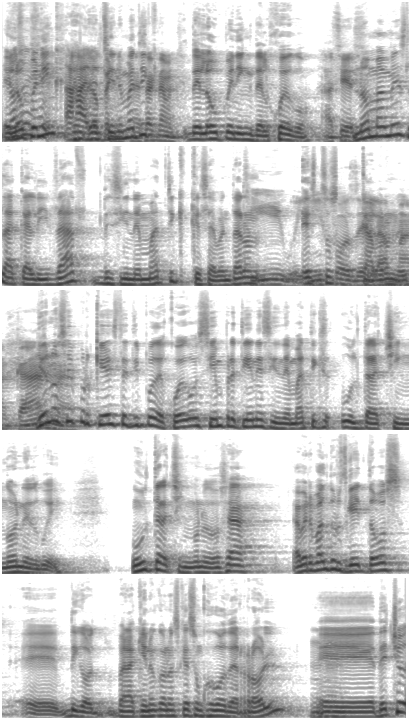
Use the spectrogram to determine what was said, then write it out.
el sé si- opening, Ajá, el, el opening, cinematic exactamente. del opening del juego. Así es. No mames la calidad de cinematic que se aventaron Sí, güey, estos hijos de la cabrones. Yo no sé por qué este tipo de juegos siempre tiene cinematics ultra chingones, güey. Ultra chingones. O sea, a ver, Baldur's Gate 2, eh, digo, para quien no conozca, es un juego de rol. Eh, de hecho,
